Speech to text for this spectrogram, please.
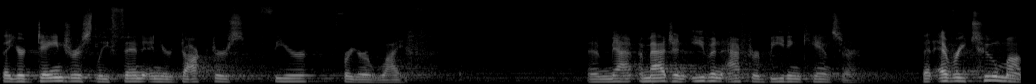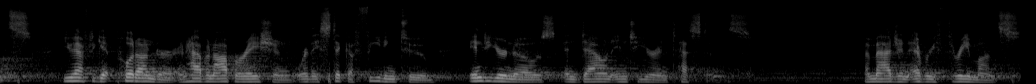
that you're dangerously thin and your doctors fear for your life. And imagine, even after beating cancer, that every two months you have to get put under and have an operation where they stick a feeding tube into your nose and down into your intestines. Imagine every three months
